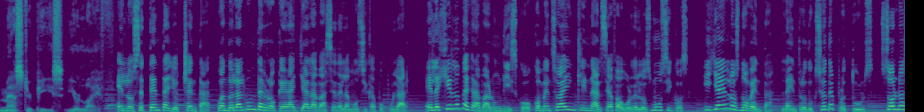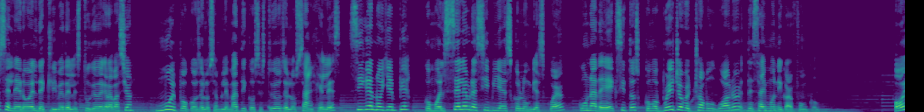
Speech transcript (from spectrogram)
Masterpiece Your Life. En los 70 y 80, cuando el álbum de rock era ya la base de la música popular, elegir dónde grabar un disco comenzó a inclinarse a favor de los músicos, y ya en los 90, la introducción de Pro Tools solo aceleró el declive del estudio de grabación. Muy pocos de los emblemáticos estudios de Los Ángeles siguen hoy en pie, como el célebre CBS Columbia Square, cuna de éxitos como Bridge Over Troubled Water de Simon y Garfunkel. Hoy,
